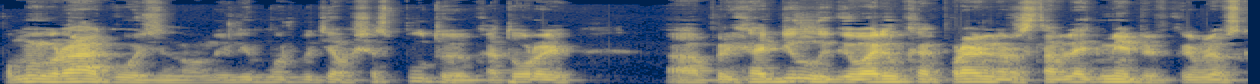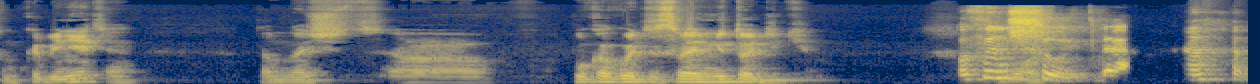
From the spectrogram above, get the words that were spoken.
по-моему, Рагозин он, или, может быть, я сейчас путаю, который а, приходил и говорил, как правильно расставлять мебель в кремлевском кабинете, там, значит, а, по какой-то своей методике. По фэншуй, вот. да.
